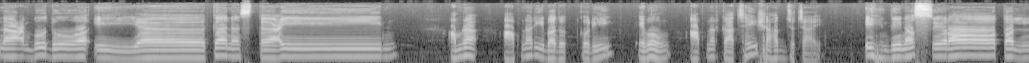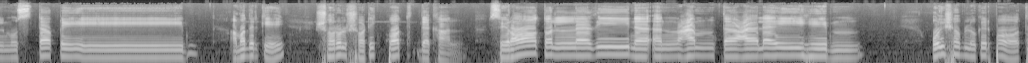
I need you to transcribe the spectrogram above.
না'বুদু ওয়া ইয়াকা নাস্তাঈন আমরা আপনারই ইবাদত করি এবং আপনার কাছেই সাহায্য চাই। সিরাতাল মুস্তাকিম। আমাদেরকে সরল সঠিক পথ দেখান। আলাইহিম। ওই সব লোকের পথ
